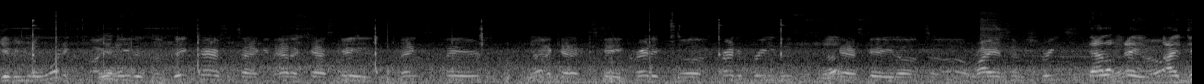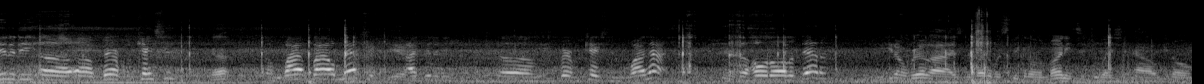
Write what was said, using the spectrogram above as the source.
giving you the warning. All you Yeah. need is a big terrorist attack, and that'll cascade banks, failures, that'll cascade credit uh, credit freezes, Yep. cascade uh, to uh, riots in the streets. That'll, hey, identity uh, uh, verification, Yeah. Bi- biometric Yeah. identity uh, verification. Why not? To hold all the data. You don't realize the brother was speaking on the money situation, how, you know,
